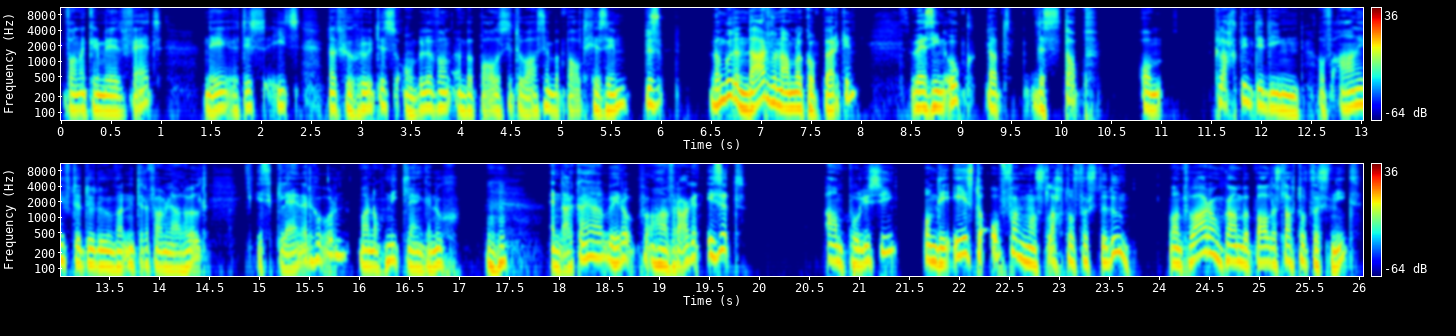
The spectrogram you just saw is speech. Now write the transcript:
van een crimineel feit. Nee, het is iets dat gegroeid is omwille van een bepaalde situatie, een bepaald gezin. Dus we moeten daar voornamelijk op werken. Wij zien ook dat de stap om klacht in te dienen of aangifte te doen van intrafamiliaal geweld is kleiner geworden, maar nog niet klein genoeg. Mhm. En daar kan je weer op gaan vragen, is het aan politie om die eerste opvang van slachtoffers te doen? Want waarom gaan bepaalde slachtoffers niet?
